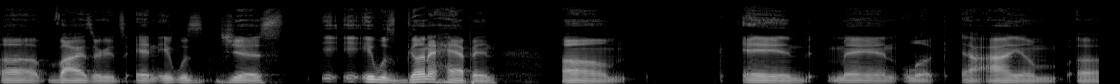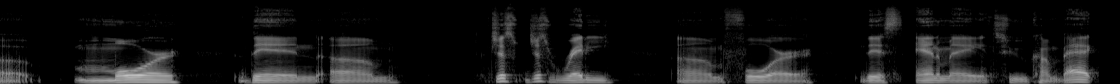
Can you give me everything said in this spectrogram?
uh, visors, and it was just it, it was gonna happen. Um, and man, look, I am uh more than um just just ready um for this anime to come back.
